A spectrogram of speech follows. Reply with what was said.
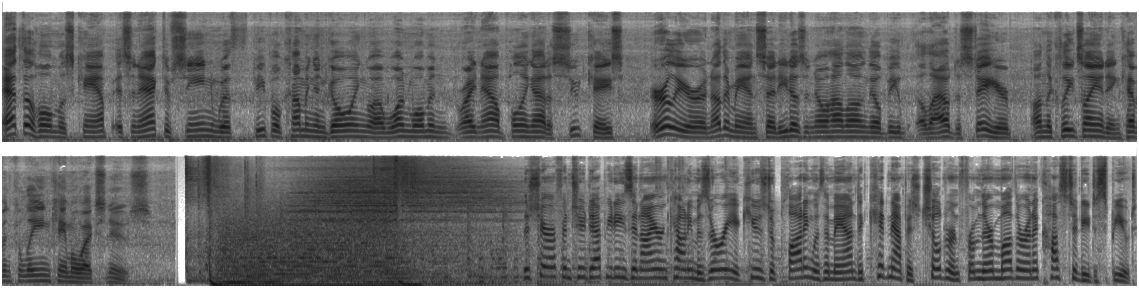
At the homeless camp, it's an active scene with people coming and going. Uh, one woman right now pulling out a suitcase. Earlier, another man said he doesn't know how long they'll be allowed to stay here. On Laclede's Landing, Kevin Killeen, KMOX News. The sheriff and two deputies in Iron County, Missouri, accused of plotting with a man to kidnap his children from their mother in a custody dispute.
